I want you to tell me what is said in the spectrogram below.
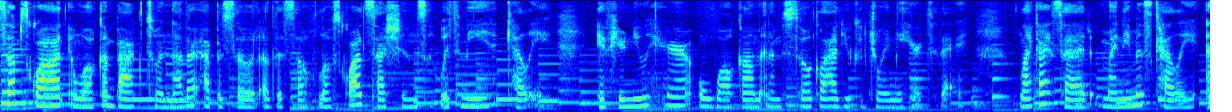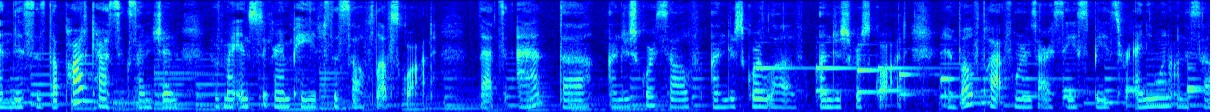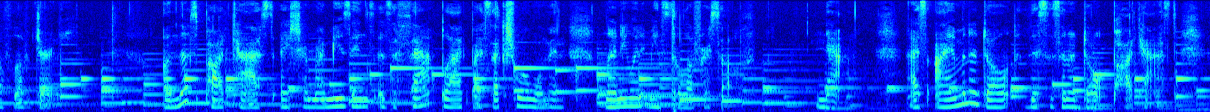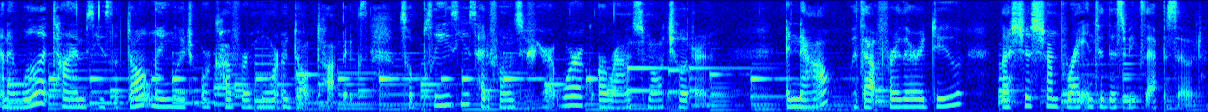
Sup, squad, and welcome back to another episode of the Self Love Squad sessions with me, Kelly. If you're new here, welcome, and I'm so glad you could join me here today. Like I said, my name is Kelly, and this is the podcast extension of my Instagram page, the Self Love Squad. That's at the underscore self underscore love underscore squad, and both platforms are a safe space for anyone on a self love journey. On this podcast, I share my musings as a fat, black, bisexual woman learning what it means to love herself. Now, as I am an adult, this is an adult podcast, and I will at times use adult language or cover more adult topics, so please use headphones if you're at work or around small children. And now, without further ado, let's just jump right into this week's episode.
